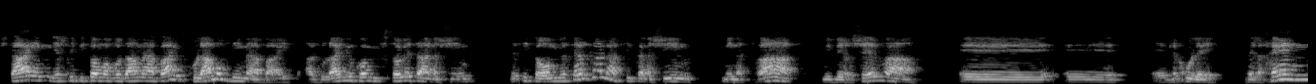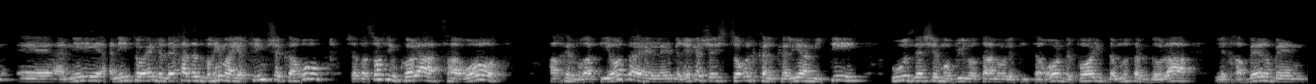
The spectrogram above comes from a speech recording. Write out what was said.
שתיים, יש לי פתאום עבודה מהבית, כולם עובדים מהבית, אז אולי במקום לפסול את האנשים זה פתאום יותר קל להעסיק אנשים מנצרת, מבאר שבע אה, אה, אה, וכולי. ולכן אני, אני טוען, וזה אחד הדברים היפים שקרו, שבסוף עם כל ההצהרות החברתיות האלה, ברגע שיש צורך כלכלי אמיתי, הוא זה שמוביל אותנו לפתרון, ופה ההזדמנות הגדולה לחבר בין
